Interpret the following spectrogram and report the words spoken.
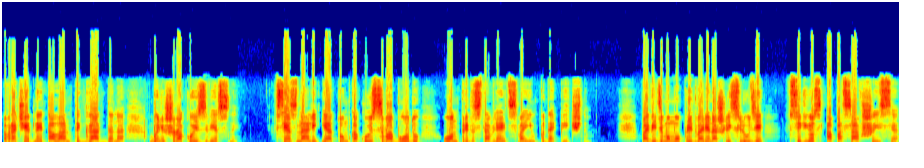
Врачебные таланты Гаддена были широко известны. Все знали и о том, какую свободу он предоставляет своим подопечным. По-видимому, при дворе нашлись люди, всерьез опасавшиеся,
